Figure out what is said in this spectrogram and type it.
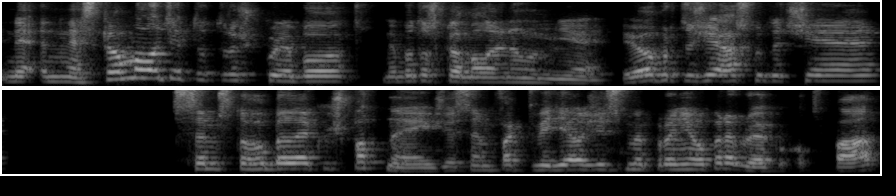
ne, nesklamalo tě to trošku, nebo, nebo to zklamalo jenom mě? Jo, protože já skutečně jsem z toho byl jako špatný, že jsem fakt viděl, že jsme pro ně opravdu jako odpad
